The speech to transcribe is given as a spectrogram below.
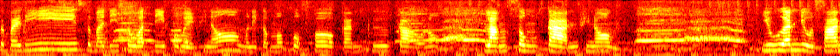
สบายดีสบายดีสวัสดีพ่อแม่พี่น้องวันนี้ก็มาพบพ่อกันคือเก่าเนาะหลังสงการพี่น้อง อยู่เฮือนอยู่ซาน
